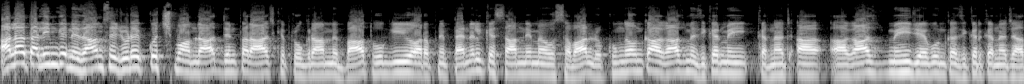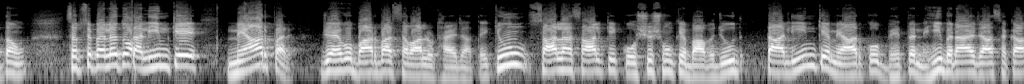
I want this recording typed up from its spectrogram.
अली तालीम के निज़ाम से जुड़े कुछ मामला जिन पर आज के प्रोग्राम में बात होगी और अपने पैनल के सामने मैं वो सवाल रखूँगा, उनका आगाज़ में ज़िक्र में ही करना आगाज़ में ही जो है वो उनका ज़िक्र करना चाहता हूँ। सबसे पहले तो तालीम के मैार पर जो है वो बार बार सवाल उठाए जाते हैं। क्यों साल साल की कोशिशों के बावजूद तालीम के मैार को बेहतर नहीं बनाया जा सका?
